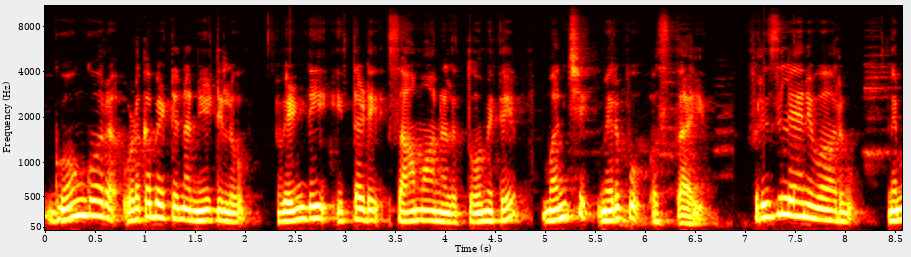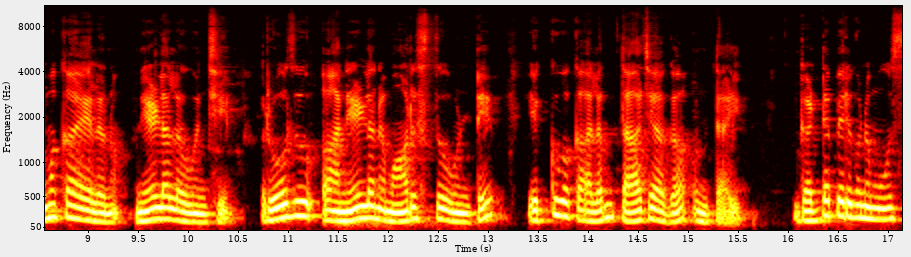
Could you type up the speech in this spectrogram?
గోంగూర ఉడకబెట్టిన నీటిలో వెండి ఇత్తడి సామానులు తోమితే మంచి మెరుపు వస్తాయి. ఫ్రిజ్ లేని వారు నిమ్మకాయలను నీళ్ళలో ఉంచి రోజు ఆ నీళ్ళను మారుస్తూ ఉంటే ఎక్కువ కాలం తాజాగా ఉంటాయి. గడ్డ పెరుగును మూస్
